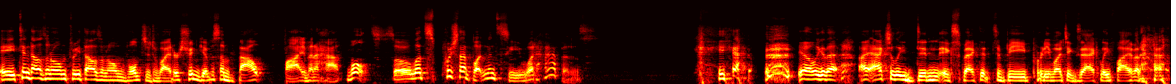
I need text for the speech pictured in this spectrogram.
a 10,000 ohm, 3,000 ohm voltage divider should give us about five and a half volts. So let's push that button and see what happens. yeah, yeah, look at that. I actually didn't expect it to be pretty much exactly five and a half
